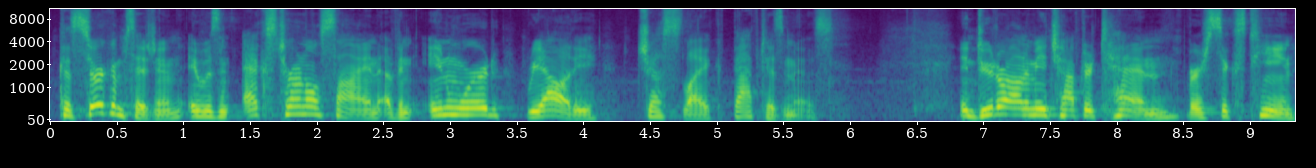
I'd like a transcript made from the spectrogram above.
Because circumcision, it was an external sign of an inward reality, just like baptism is. In Deuteronomy chapter 10, verse 16,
